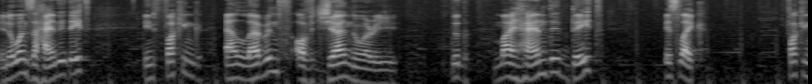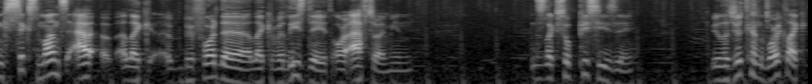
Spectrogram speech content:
You know when's the handy date? In fucking 11th of January. Dude, my handy date is like fucking 6 months uh, like uh, before the like release date or after, I mean. It's like so piss easy. You legit can work like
